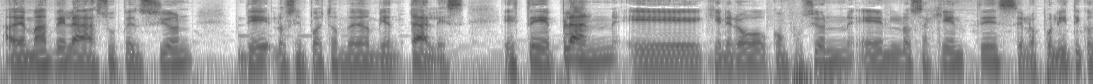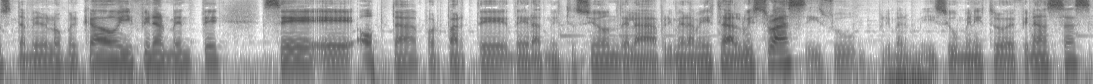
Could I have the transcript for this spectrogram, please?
además de la suspensión de los impuestos medioambientales. Este plan eh, generó confusión en los agentes, en los políticos y también en los mercados y finalmente se opta por parte de la administración de la primera ministra Luis Truss y su, primer, y su ministro de Finanzas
